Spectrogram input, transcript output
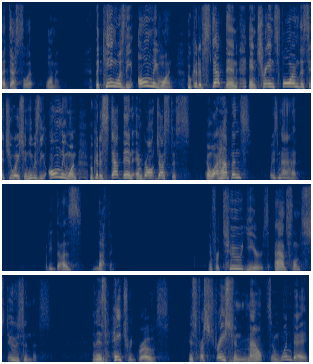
a desolate woman. The king was the only one who could have stepped in and transformed the situation. He was the only one who could have stepped in and brought justice. And what happens? Well, he's mad, but he does nothing. And for two years, Absalom stews in this, and his hatred grows, his frustration mounts, and one day,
